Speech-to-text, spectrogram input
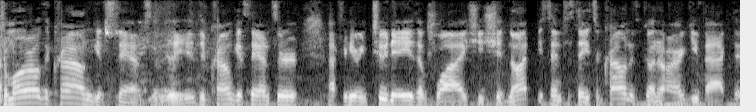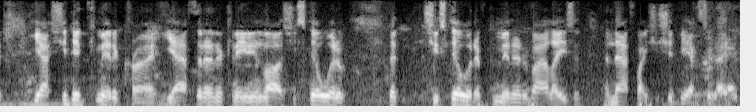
Tomorrow, the Crown gets the answer. The, the Crown gets the answer after hearing two days of why she should not be sent to states. The Crown is going to argue back that yes, she did commit a crime. Yes, that under Canadian law, she still would have that she still would have committed a violation, and that's why she should be extradited.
